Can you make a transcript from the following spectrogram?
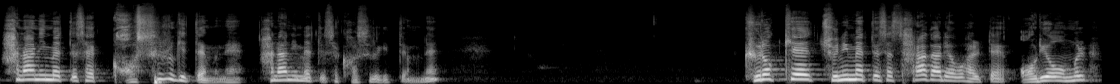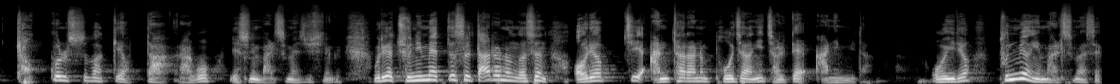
하나님의 뜻에 거스르기 때문에, 하나님의 뜻에 거스르기 때문에 그렇게 주님의 뜻에 살아가려고 할 때 어려움을 겪을 수밖에 없다라고 예수님 말씀해 주시는 거예요. 우리가 주님의 뜻을 따르는 것은 어렵지 않다라는 보장이 절대 아닙니다. 오히려 분명히 말씀하세요.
